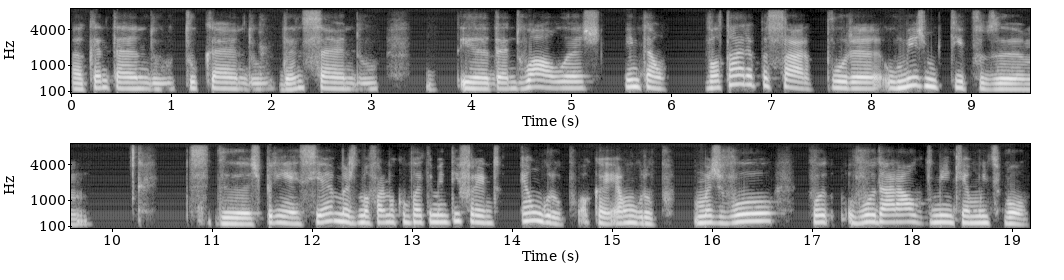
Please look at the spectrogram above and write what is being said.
uh, cantando, tocando, dançando, uh, dando aulas. Então, voltar a passar por uh, o mesmo tipo de, de experiência, mas de uma forma completamente diferente. É um grupo, ok, é um grupo mas vou, vou, vou dar algo de mim que é muito bom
